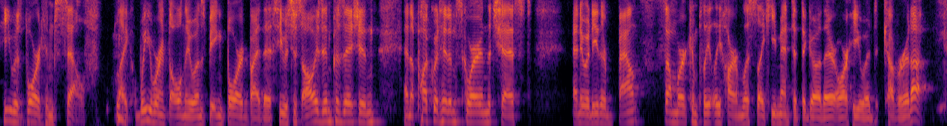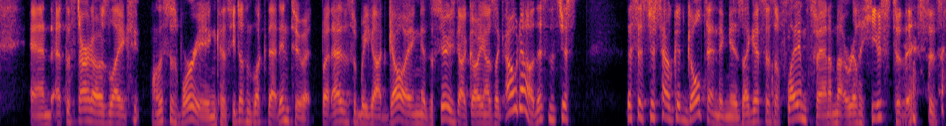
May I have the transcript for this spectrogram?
He was bored himself. Like we weren't the only ones being bored by this. He was just always in position, and the puck would hit him square in the chest, and it would either bounce somewhere completely harmless, like he meant it to go there, or he would cover it up And at the start, I was like, well, this is worrying because he doesn't look that into it. But as we got going, as the series got going, I was like, oh no, this is just this is just how good goaltending is. I guess as a Flames fan, I'm not really used to this. It's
